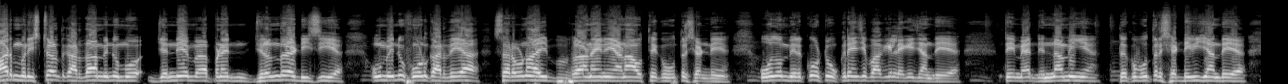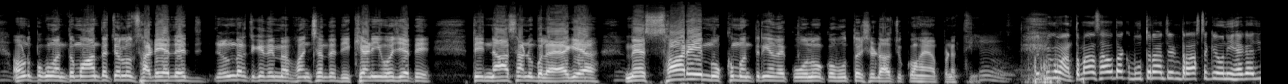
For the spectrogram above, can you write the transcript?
ਹਰ ਮਨਿਸਟਰ ਕਰਦਾ, ਮੈਨੂੰ ਮੋ- ਜਿੰਨੇ ਆਪਣੇ ਜਲੰਧਰ ਡੀਸੀ ਆ, ਉਹ ਮੈਨੂੰ ਫੋਨ ਕਰਦੇ ਆ ਸਰਵਣਾ ਅੱਜ ਫਲਾਣੇ ਨੇ ਆਣਾ ਉੱਥੇ ਕਬੂਤਰ ਛੱਡਨੇ ਆ। ਉਦੋਂ ਮੇਰੇ ਕੋਲ ਟੋਕਰਿਆਂ 'ਚ ਪਾ ਕੇ ਲੈ ਕੇ ਜਾਂਦੇ ਆ। ਤੇ ਮੈਂ ਦਿੰਦਾ ਵੀ ਆ, ਤੇ ਕਬੂਤਰ ਛੱਡੀ ਵੀ ਜਾਂਦੇ ਆ। ਹੁਣ ਭਗਵੰਤ ਮਾਨ ਤਾਂ ਚਲੋ ਸਾਡੇ ਵਾਲੇ ਜਲੰਧਰ 'ਚ ਕਿਤੇ ਮੈਂ ਫੰਕਸ਼ਨ ਤੇ ਦੇਖਿਆ ਨਹੀਂ ਉਹ ਜੇ ਤੇ ਤੇ ਨਾ ਸਾਨੂੰ ਬੁਲਾਇਆ ਗਿਆ। ਮੈਂ ਸਾਰੇ ਮੁੱਖ ਮੰਤਰੀਆਂ ਦੇ ਕੋਲੋਂ ਕਬੂਤਰ ਛਡਾ ਚੁੱਕਾ ਹਾਂ ਆਪਣੇ ਹੱਥੀ। ਤੇ ਭਗਵੰਤ ਮਾਨ ਸਾਹਿਬ ਦਾ ਕਬੂਤਰਾਂ 'ਚ ਇੰਟਰਸਟ ਕਿਉਂ ਨਹੀਂ ਹੈਗਾ ਜੀ?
